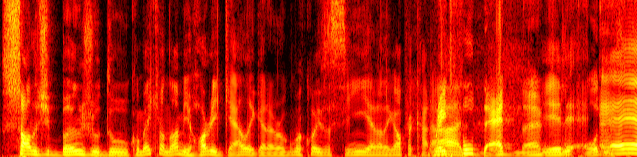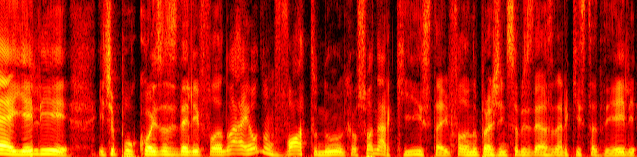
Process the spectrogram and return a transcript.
solos de banjo do. Como é que é o nome? Rory Gallagher, era alguma coisa assim. E era legal pra caralho. Grateful Dead, né? E ele. Tipo. É, e ele. E tipo, coisas dele falando, ah, eu não voto nunca, eu sou anarquista. E falando pra gente sobre as ideias anarquistas dele.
